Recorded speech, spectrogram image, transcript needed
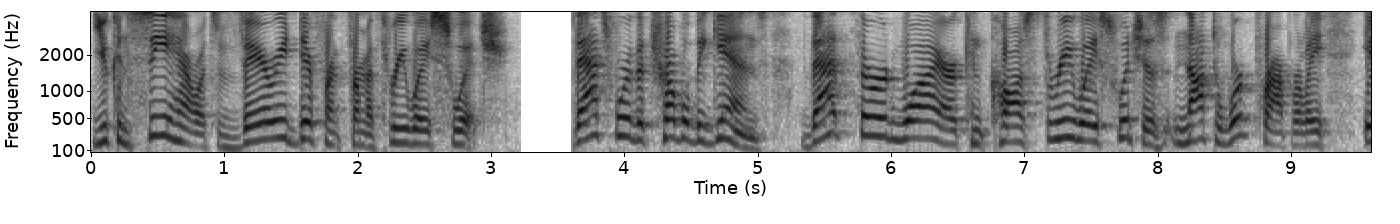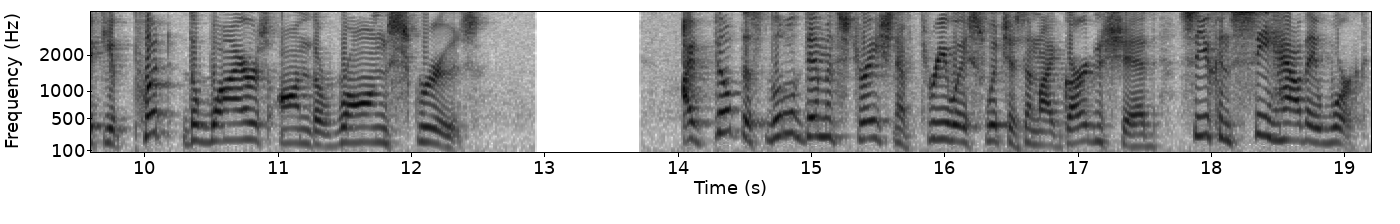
You can see how it's very different from a three-way switch. That's where the trouble begins. That third wire can cause three-way switches not to work properly if you put the wires on the wrong screws. I've built this little demonstration of three-way switches in my garden shed so you can see how they work.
